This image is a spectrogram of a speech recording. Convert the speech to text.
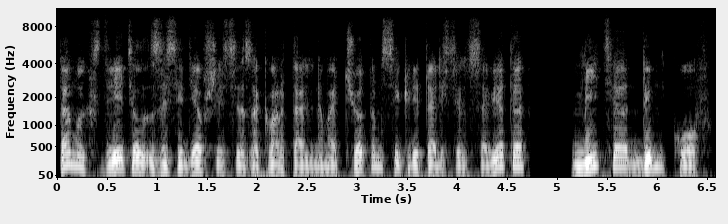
Там их встретил засидевшийся за квартальным отчетом секретарь сельсовета Митя Дымков,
